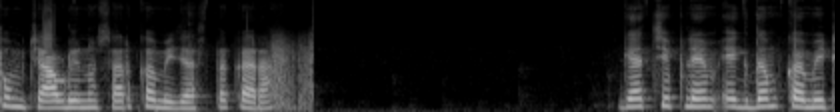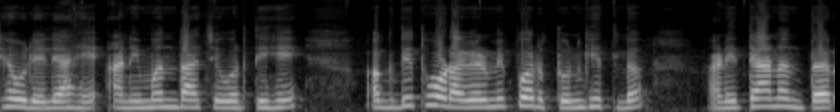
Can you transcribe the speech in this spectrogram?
तुमच्या आवडीनुसार कमी जास्त करा. गॅसची फ्लेम एकदम कमी ठेवलेली आहे आणि मंद आचेवरती हे अगदी थोडा वेळ मी परतून घेतलं. आणि त्यानंतर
